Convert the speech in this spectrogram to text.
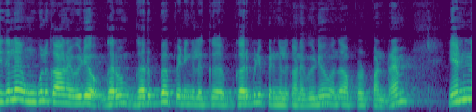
இதில் உங்களுக்கான வீடியோ கர்ப்ப கர்ப்ப பெண்களுக்கு கர்ப்பிணி பெண்களுக்கான வீடியோ வந்து அப்லோட் பண்ணுறேன் என்ன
